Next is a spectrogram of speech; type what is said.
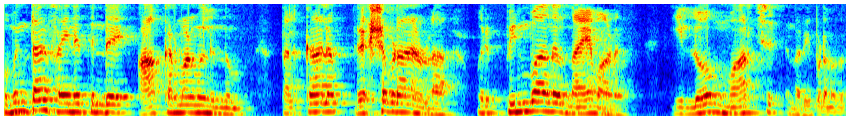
കുമിങ്താങ് സൈന്യത്തിന്റെ ആക്രമണങ്ങളിൽ നിന്നും തൽക്കാലം രക്ഷപ്പെടാനുള്ള ഒരു പിൻവാങ്ങൽ നയമാണ് ഈ ലോങ് മാർച്ച് എന്നറിയപ്പെടുന്നത്.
